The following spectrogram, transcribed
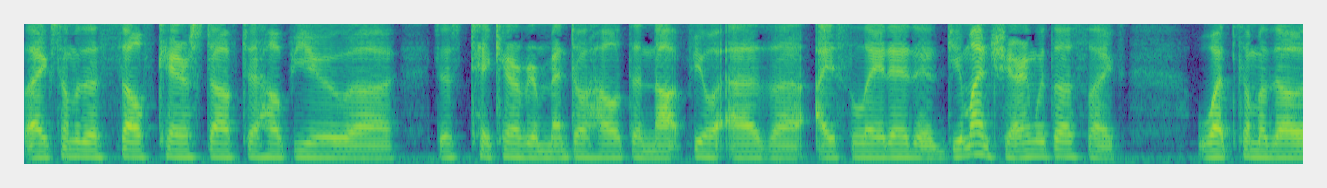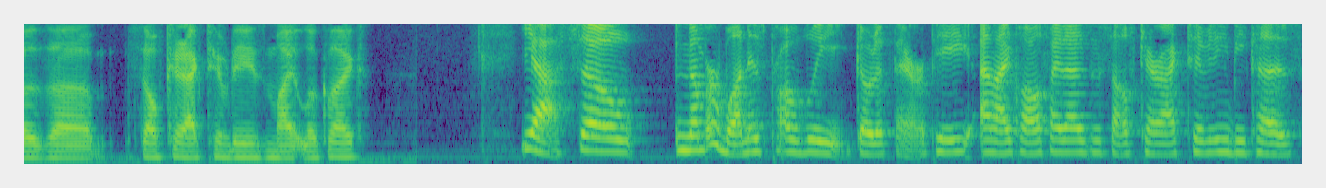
like some of the self care stuff to help you uh, just take care of your mental health and not feel as uh, isolated. Uh, do you mind sharing with us like what some of those uh, self care activities might look like? Yeah, so number one is probably go to therapy and i qualify that as a self-care activity because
